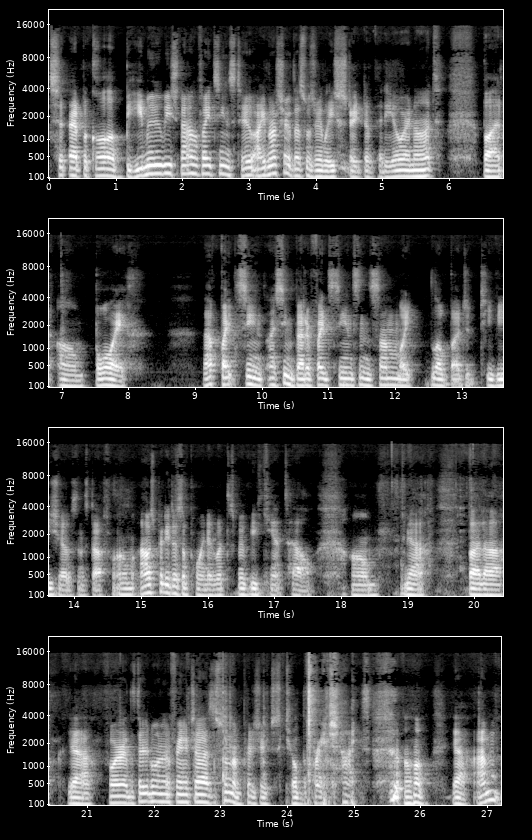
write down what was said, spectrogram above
typical B movie style fight scenes too. I'm not sure if this was released straight to video or not, but um, boy, that fight scene, I seen better fight scenes in some like low budget TV shows and stuff. Um, I was pretty disappointed with this movie. You can't tell. Um, yeah, but uh, yeah, for the third one in the franchise, this one I'm pretty sure just killed the franchise. um, yeah, I'm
